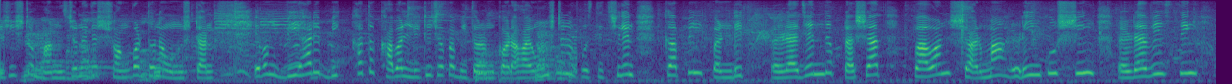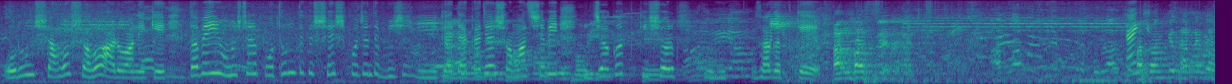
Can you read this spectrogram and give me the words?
বিশিষ্ট মানুষজনদের সংবর্ধনা অনুষ্ঠান এবং বিহারে বিখ্যাত খাবার লিটি চকা বিতরণ করা হয়। অনুষ্ঠানে উপস্থিত ছিলেন কপিল পণ্ডিত, রাজেন্দ্র প্রসাদ পবন শর্মা, রিঙ্কু সিং, রবি সিং, অরুণ শাহ সহ আরও অনেকে তবে এই অনুষ্ঠানের প্রথম থেকে শেষ পর্যন্ত বিশেষ ভূমিকায় দেখা যায় সমাজসেবী জগৎ কিশোর উম, ভগতকে अंग वस्त्र থ্যাংক ইউ असंख्य धन्यवाद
